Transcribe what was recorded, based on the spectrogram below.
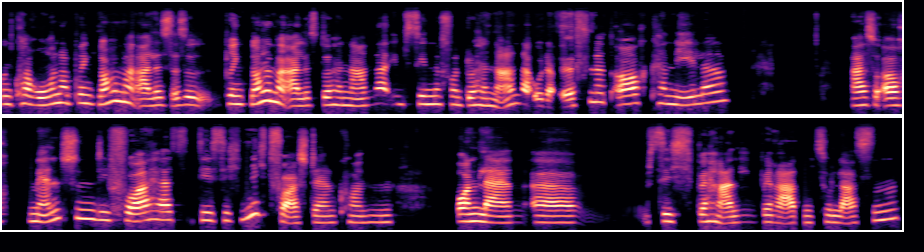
Und Corona bringt noch einmal alles, also bringt noch einmal alles durcheinander im Sinne von durcheinander oder öffnet auch Kanäle. Also auch Menschen, die vorher, die sich nicht vorstellen konnten, online äh, sich behandeln, beraten zu lassen,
